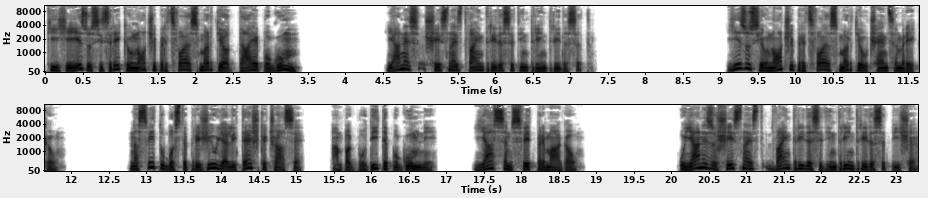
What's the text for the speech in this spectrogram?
ki jih je Jezus izrekel noči pred svojo smrtjo, daje pogum? Janez 16:32 in 33. Jezus je v noči pred svojo smrtjo učencem rekel: Na svetu boste preživljali težke čase, ampak bodite pogumni, jaz sem svet premagal. V Janezu 16:32 in 33 piše:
